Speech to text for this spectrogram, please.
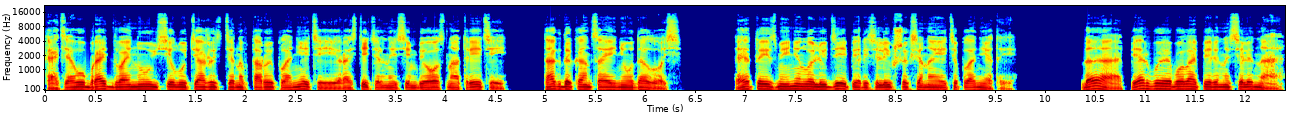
Хотя убрать двойную силу тяжести на второй планете и растительный симбиоз на третьей так до конца и не удалось. Это изменило людей, переселившихся на эти планеты. Да, первая была перенаселена,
